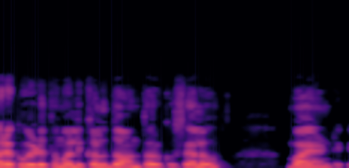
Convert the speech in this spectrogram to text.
మరొక వీడియోతో మళ్ళీ కలుద్దాం. అంతవరకు సెలవు. బాయ్ అండి.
